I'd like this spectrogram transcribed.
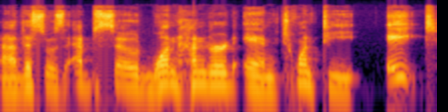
Uh, this was episode 128.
